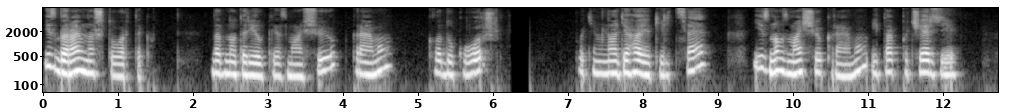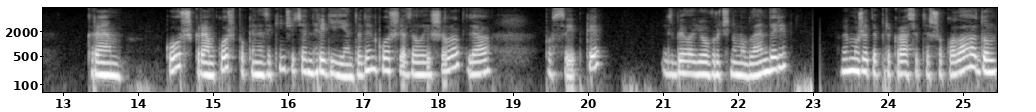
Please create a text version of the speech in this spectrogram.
І збираємо наш тортик. На дно тарілки я змащую кремом, кладу корж, потім надягаю кільце і знов змащую кремом. І так по черзі крем корж, крем-корж, поки не закінчаться інгредієнти. Один корж я залишила для посипки. Збила його в ручному блендері. Ви можете прикрасити шоколадом,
